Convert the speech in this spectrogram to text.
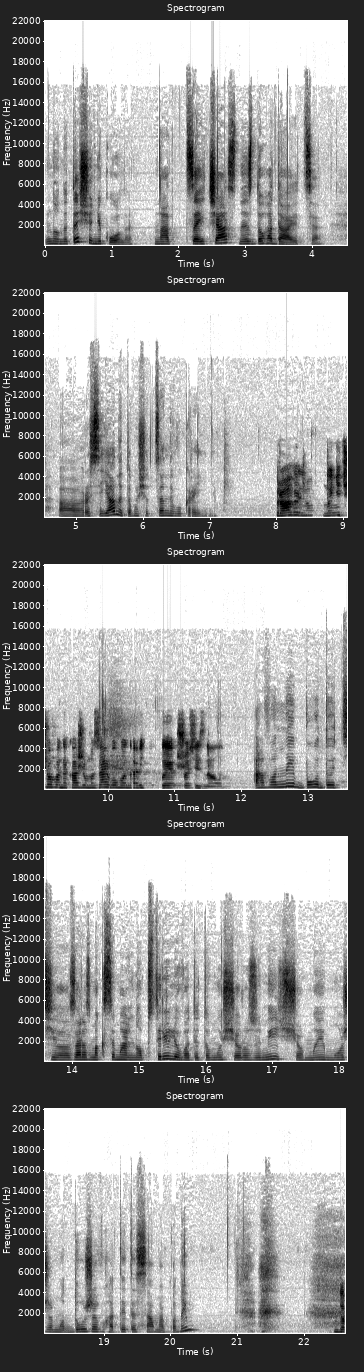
ну не те, що ніколи, на цей час не здогадаються росіяни, тому що це не в Україні. Правильно, ми нічого не кажемо зайвого, навіть ви щось і знали. А вони будуть е, зараз максимально обстрілювати, тому що розуміють, що ми можемо дуже вгатити саме по ним. Да.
